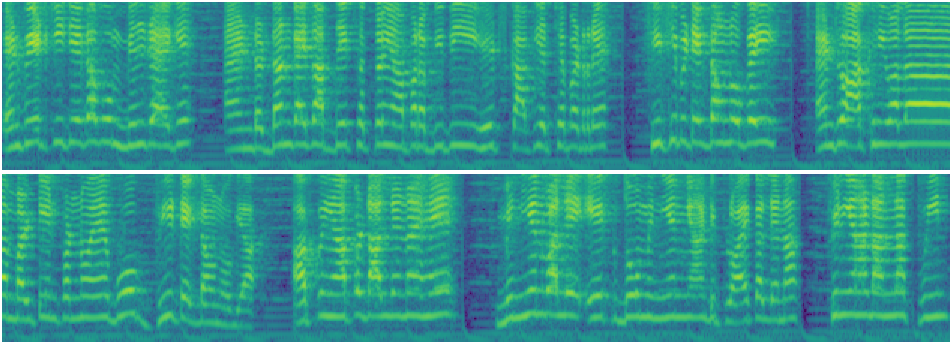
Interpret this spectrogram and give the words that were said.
एंड वेट कीजिएगा, वो मिल जाएँगे। एंड डन गाइस आप देख सकते हो यहाँ पर अभी भी हिट्स काफ़ी अच्छे पड़ रहे हैं। सीसी भी टेक डाउन हो गई। एंड जो आखिरी वाला मल्टी इन्फर्नो है, वो भी टेक डाउन हो गया। आपको यहाँ पर डाल लेना है मिनियन वाले एक, दो मिनियन यहाँ डिप्लॉय कर लेना। फिर यहाँ डालना क्वीन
